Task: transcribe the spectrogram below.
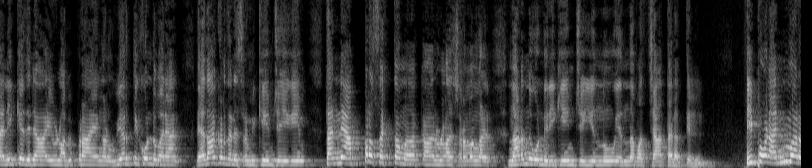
തനിക്കെതിരായുള്ള അഭിപ്രായങ്ങൾ ഉയർത്തിക്കൊണ്ടുവരാൻ നേതാക്കൾ തന്നെ ശ്രമിക്കുകയും ചെയ്യുകയും തന്നെ അപ്രസക്തമാക്കാനുള്ള ശ്രമങ്ങൾ നടന്നുകൊണ്ടിരിക്കുകയും ചെയ്യുന്നു എന്ന പശ്ചാത്തലത്തിൽ ഇപ്പോൾ അൻവർ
